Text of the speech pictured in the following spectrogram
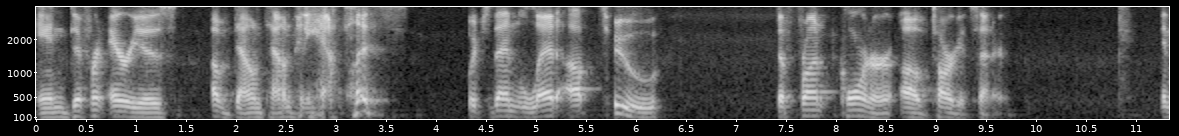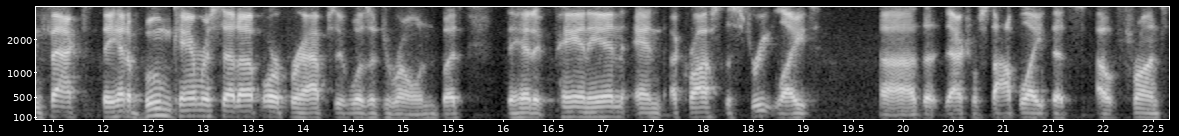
in different areas of downtown Minneapolis, which then led up to the front corner of Target Center. In fact, they had a boom camera set up, or perhaps it was a drone, but they had it pan in and across the street light, uh, the, the actual stoplight that's out front.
